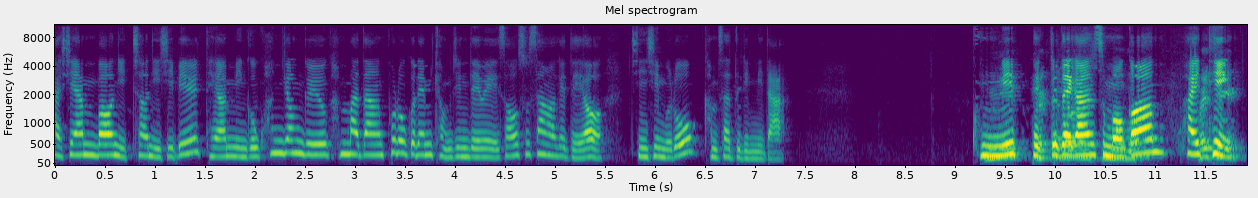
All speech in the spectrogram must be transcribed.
다시 한번 2021 대한민국 환경교육 한마당 프로그램 경진대회에서 수상하게 되어 진심으로 감사드립니다. 국립 백두대간 수목원 화이팅!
